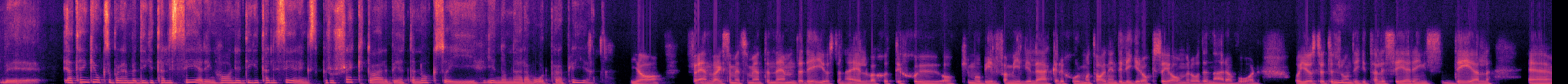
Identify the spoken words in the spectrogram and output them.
Eh, jag tänker också på det här med digitalisering. Har ni digitaliseringsprojekt och arbeten också i, inom nära vårdparaplyet? Ja, för en verksamhet som jag inte nämnde det är just den här 1177 och mobil familjeläkare jourmottagning. Det ligger också i området nära vård. Och just utifrån mm. digitaliseringsdel, eh,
